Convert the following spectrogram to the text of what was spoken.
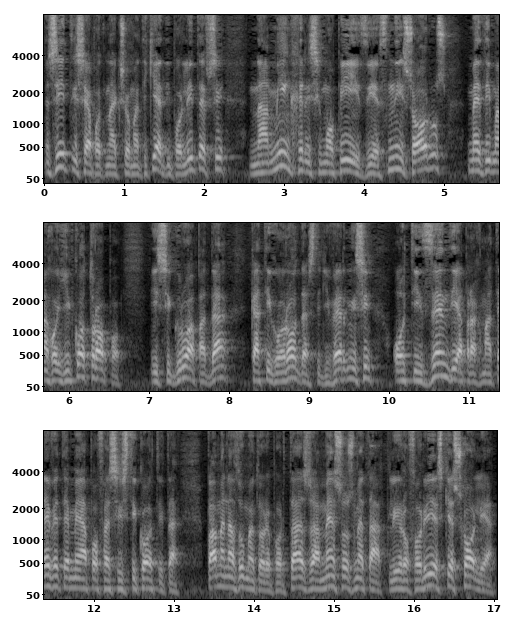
ζήτησε από την αξιωματική αντιπολίτευση να μην χρησιμοποιεί διεθνείς όρους με δημαγωγικό τρόπο. Η Συγκρού απαντά κατηγορώντας την κυβέρνηση ότι δεν διαπραγματεύεται με αποφασιστικότητα. Πάμε να δούμε το ρεπορτάζ αμέσως μετά. Πληροφορίες και σχόλια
